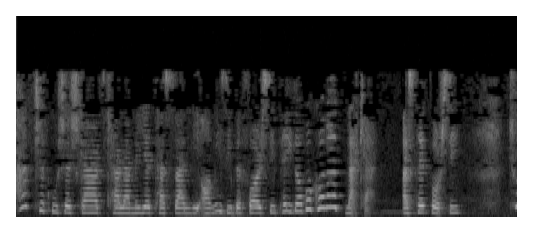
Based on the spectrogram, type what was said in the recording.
هر چه کوشش کرد کلمه تسلی آمیزی به فارسی پیدا بکند نکرد. از تد پرسید تو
